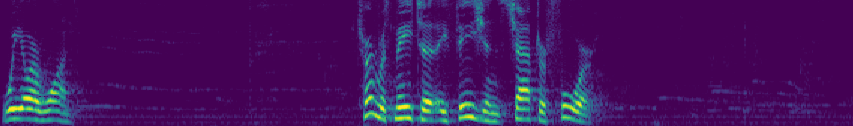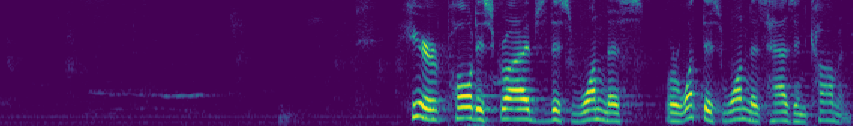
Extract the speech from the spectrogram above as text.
we are one. Turn with me to Ephesians chapter 4. Here, Paul describes this oneness, or what this oneness has in common.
